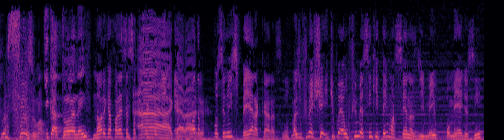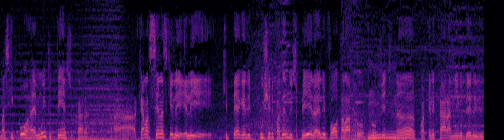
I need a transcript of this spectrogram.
tô aceso, mano. Que gatona, hein? Na hora que aparece essa Ah, é caralho. foda você não espera, cara, assim. Mas o filme é cheio, tipo, é um filme assim que tem umas cenas de meio comédia assim, mas que porra, é muito tenso, cara. Aquelas cenas que ele, ele que pega, ele puxa ele pra dentro do espelho, aí ele volta lá pro, pro Vietnã com aquele cara amigo dele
